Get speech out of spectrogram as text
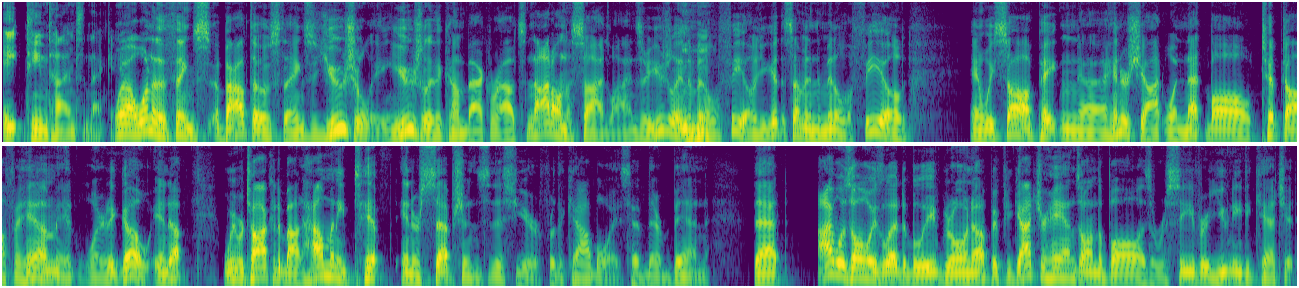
18 times in that game. Well, one of the things about those things is usually, usually the comeback routes not on the sidelines. They're usually in the Mhm. middle of the field. You get to someone in the middle of the field, and we saw Peyton uh, Hendershot when that ball tipped off of him. It where did it go? End up. We were talking about how many tipped interceptions this year for the Cowboys have there been. That I was always led to believe growing up, if you got your hands on the ball as a receiver, you need to catch it.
